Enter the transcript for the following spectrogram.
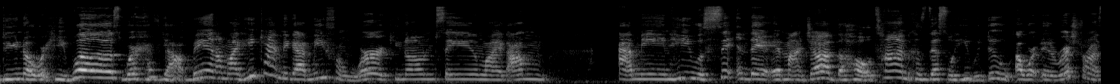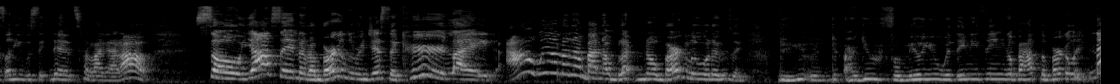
do you know where he was? Where have y'all been? I'm like, he came and got me from work. You know what I'm saying? Like, I'm, I mean, he was sitting there at my job the whole time because that's what he would do. I worked at a restaurant, so he would sit there until I got out. So y'all saying that a burglary just occurred? Like, I we don't know about no no burglary. Whatever. Like, do you are you familiar with anything about the burglary? No,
